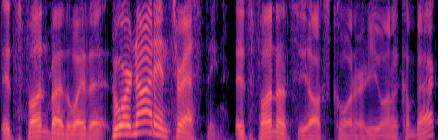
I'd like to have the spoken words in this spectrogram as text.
It's fun, by the way, that who are not interesting. it's fun on Seahawks Corner. Do you want to come back?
